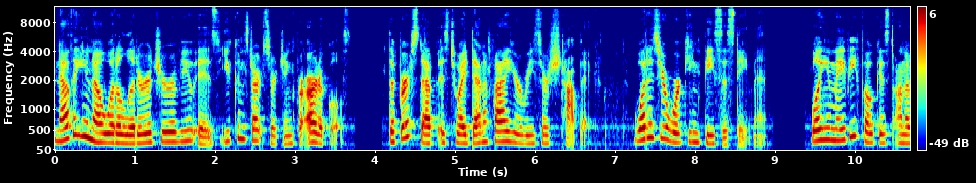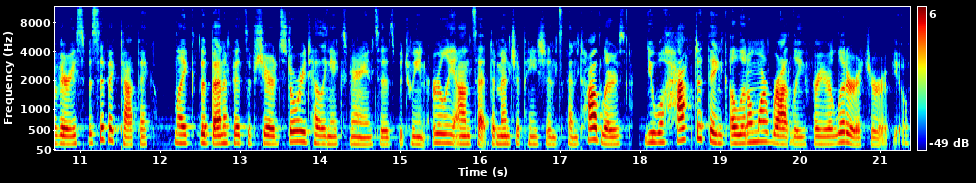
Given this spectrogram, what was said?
Now that you know what a literature review is, you can start searching for articles. The first step is to identify your research topic. What is your working thesis statement? While you may be focused on a very specific topic, like the benefits of shared storytelling experiences between early onset dementia patients and toddlers, you will have to think a little more broadly for your literature review.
